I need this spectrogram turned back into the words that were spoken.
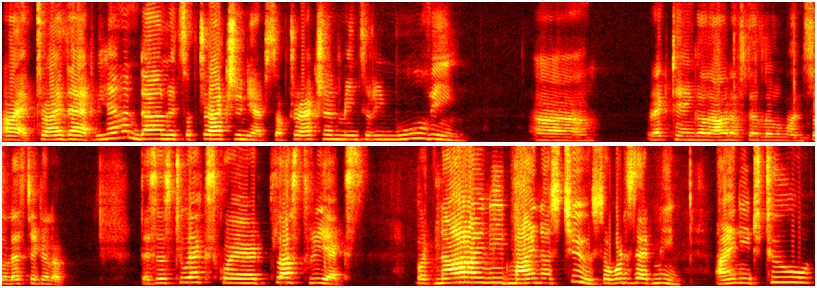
All right, try that. We haven't done with subtraction yet. Subtraction means removing a rectangle out of the little one. So let's take a look. This is 2x squared plus 3x. But now I need minus 2. So what does that mean? I need two,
